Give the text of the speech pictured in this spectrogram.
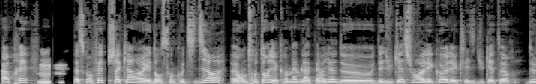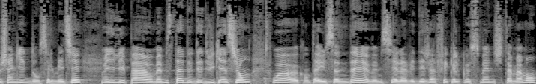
après. Mhm. Parce qu'en fait, chacun est dans son quotidien. Euh, entre temps, il y a quand même la période d'éducation à l'école avec les éducateurs de chien guide dont c'est le métier. Mais il n'est pas au même stade d'éducation. Toi, quand t'as eu Sunday, même si elle avait déjà fait quelques semaines chez ta maman,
